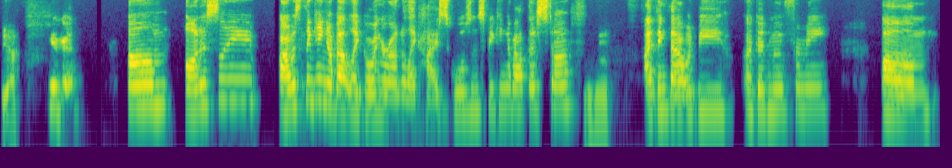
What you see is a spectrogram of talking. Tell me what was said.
yeah. You're good. Um, honestly, I was thinking about like going around to like high schools and speaking about this stuff. hmm I think that would be a good move for me. Um,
